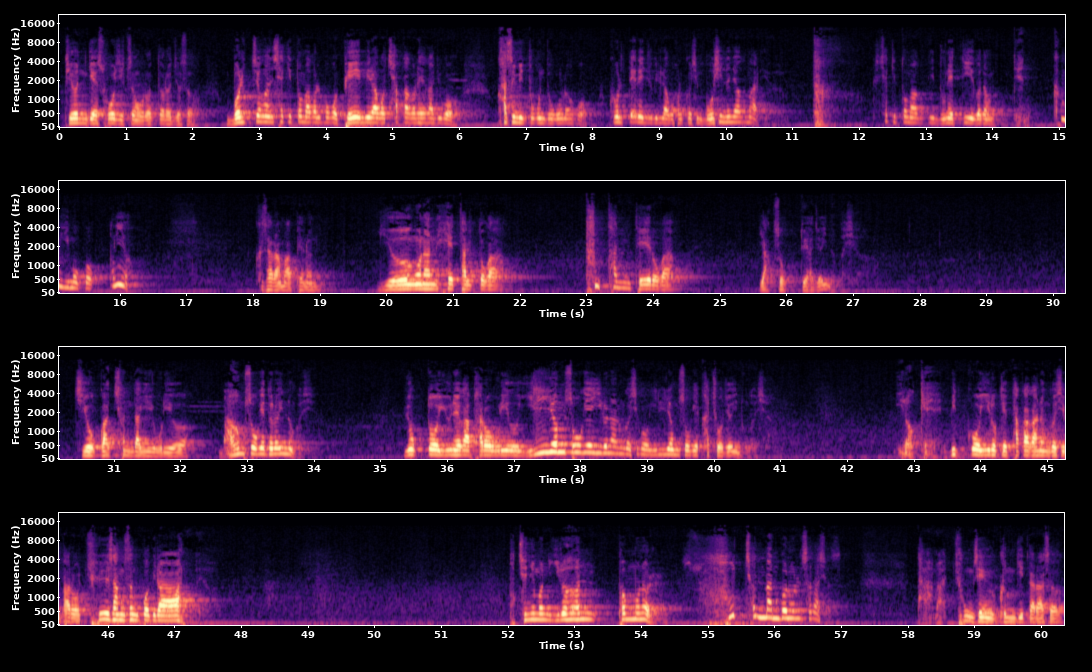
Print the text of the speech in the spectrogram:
변계 소집성으로 떨어져서 멀쩡한 새끼 또막을 보고 뱀이라고 착각을 해가지고 가슴이 두근두근하고 그걸 때려 죽이려고 할 것이 무엇이 있느냐고 말이야. 탁 새끼 또막이 눈에 띄거든. 큰 이먹고 뿐이요. 그 사람 앞에는 영원한 해탈도가 탄탄대로가 약속되어져 있는 것이요. 지옥과 천당이 우리의 마음 속에 들어있는 것이요. 육도 윤회가 바로 우리의 일념 속에 일어나는 것이고 일념 속에 갖추어져 있는 것이요. 이렇게 믿고 이렇게 닦아가는 것이 바로 최상승법이라 하는 거예요. 부처님은 이러한 법문을 수천만 번을 설하셨어. 다만 중생의 근기 따라서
